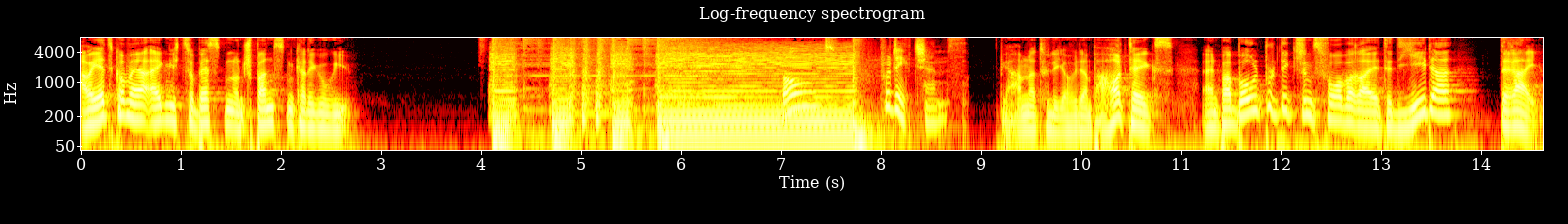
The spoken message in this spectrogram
Aber jetzt kommen wir ja eigentlich zur besten und spannendsten Kategorie. Predictions. Wir haben natürlich auch wieder ein paar Hot Takes, ein paar Bold Predictions vorbereitet. Jeder drei.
